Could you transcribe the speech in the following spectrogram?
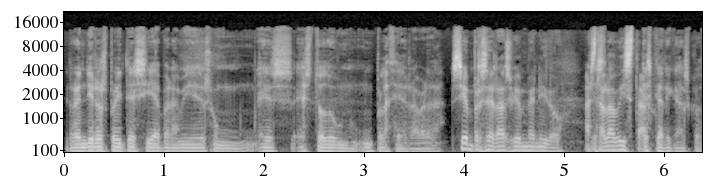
rendiros pleitesía para mí es, un, es, es todo un, placer, la verdad. Siempre serás bienvenido. Hasta la vista. Es que ricasco,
